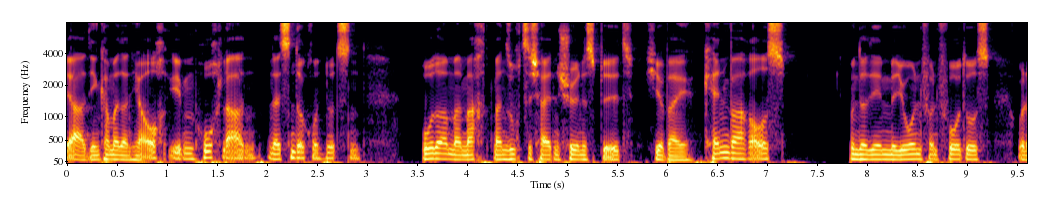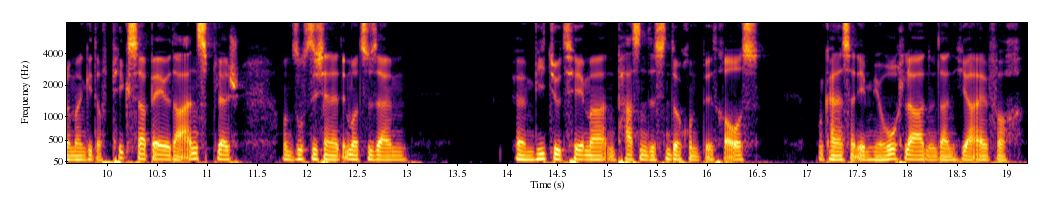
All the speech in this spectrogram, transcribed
ja, den kann man dann hier auch eben hochladen und als Hintergrund nutzen. Oder man macht, man sucht sich halt ein schönes Bild hier bei Canva raus, unter den Millionen von Fotos, oder man geht auf Pixabay oder Unsplash und sucht sich dann halt immer zu seinem ähm, Videothema ein passendes Hintergrundbild raus und kann das dann eben hier hochladen und dann hier einfach,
